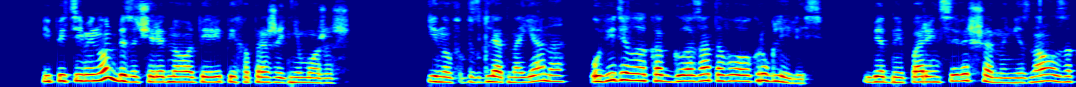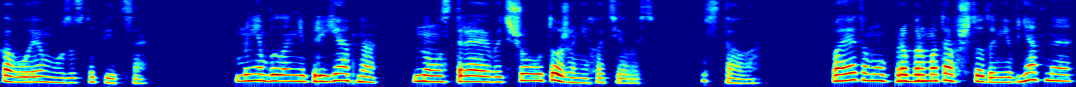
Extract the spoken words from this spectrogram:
— И пяти минут без очередного перепиха прожить не можешь? Кинув взгляд на Яна, увидела, как глаза того округлились. Бедный парень совершенно не знал, за кого ему заступиться. Мне было неприятно, но устраивать шоу тоже не хотелось. Устала. Поэтому, пробормотав что-то невнятное,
